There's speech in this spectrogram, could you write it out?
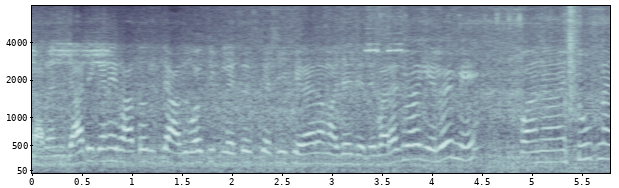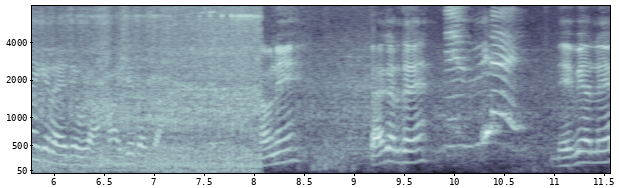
कारण ज्या ठिकाणी राहतो तिथल्या आजूबाजूची प्लेसेस कशी फिरायला मजा येते. बऱ्याच वेळा गेलो आहे मी पण शूट नाही केला आहे तेवढा. पाहिजे तसा. अवने काय करते देवी आले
